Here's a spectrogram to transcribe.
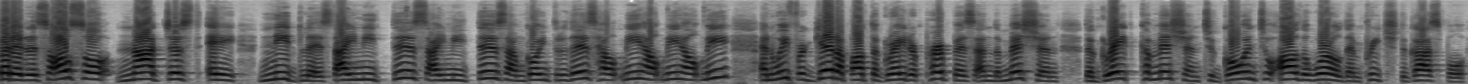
but it is also not just a need list. I need this, I need this, I'm going through this, help me, help me, help me. And we forget about the greater purpose and the mission, the great commission to go into all the world and preach the gospel,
